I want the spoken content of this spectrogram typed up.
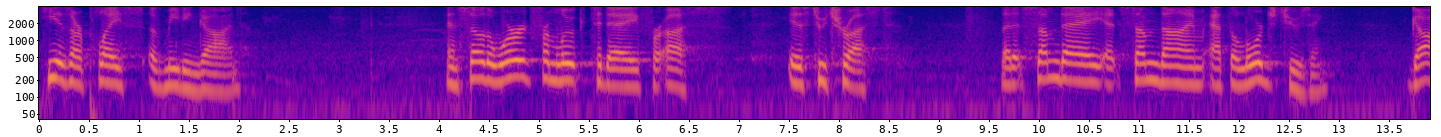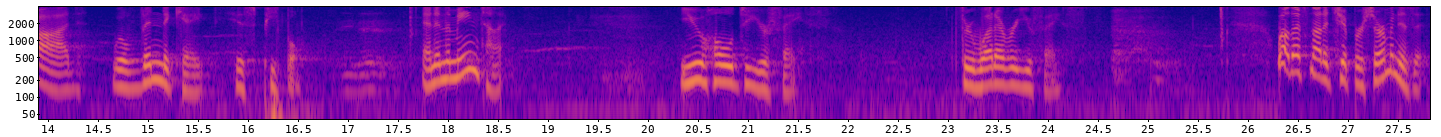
He is our place of meeting God. And so the word from Luke today for us is to trust that at some day, at some time, at the Lord's choosing, God will vindicate his people. Amen. And in the meantime, you hold to your faith through whatever you face. Well, that's not a chipper sermon, is it?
